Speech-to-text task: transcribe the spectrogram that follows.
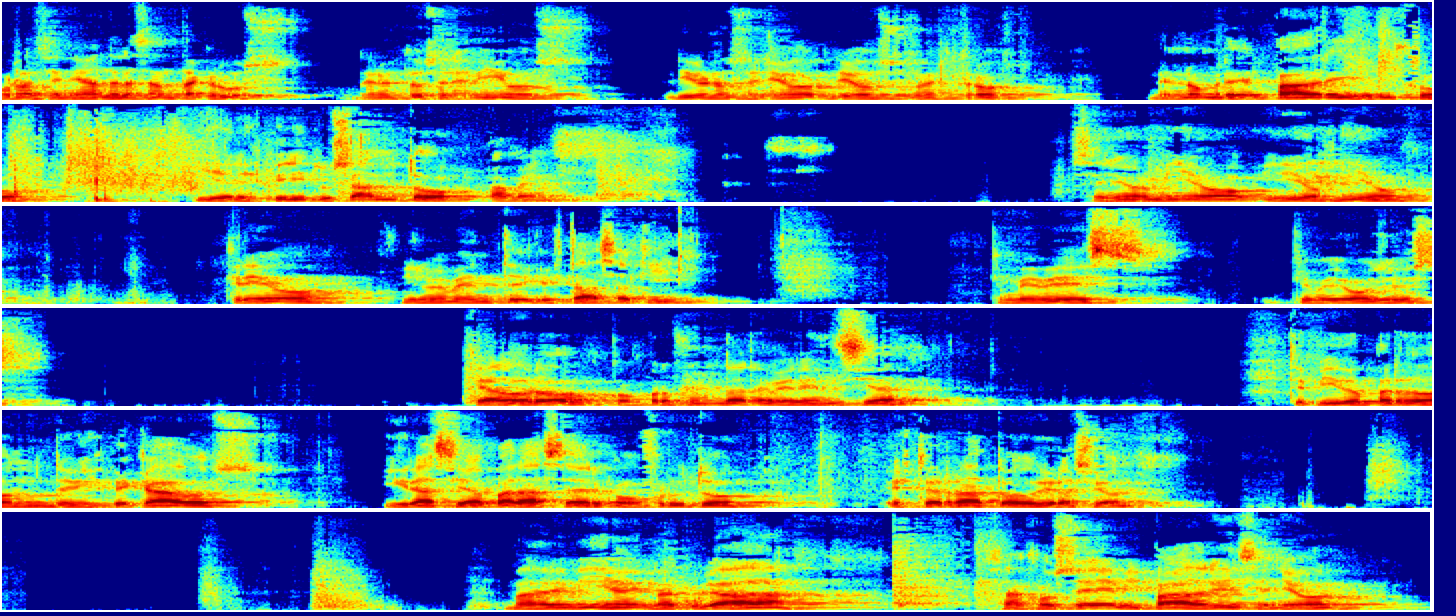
Por la señal de la Santa Cruz de nuestros enemigos, líbranos Señor Dios nuestro, en el nombre del Padre y del Hijo y del Espíritu Santo. Amén. Señor mío y Dios mío, creo firmemente que estás aquí, que me ves, que me oyes. Te adoro con profunda reverencia te pido perdón de mis pecados y gracia para hacer con fruto este rato de oración. Madre mía Inmaculada, San José, mi Padre y Señor,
